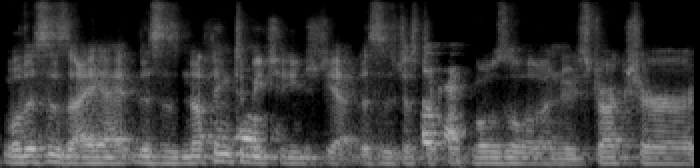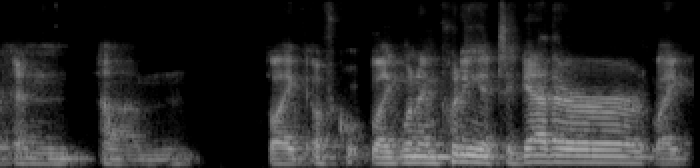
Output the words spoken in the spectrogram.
Well, this is, I, I- this is nothing to be changed yet. This is just a proposal of a new structure and, um, like, of course, like when I'm putting it together, like,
